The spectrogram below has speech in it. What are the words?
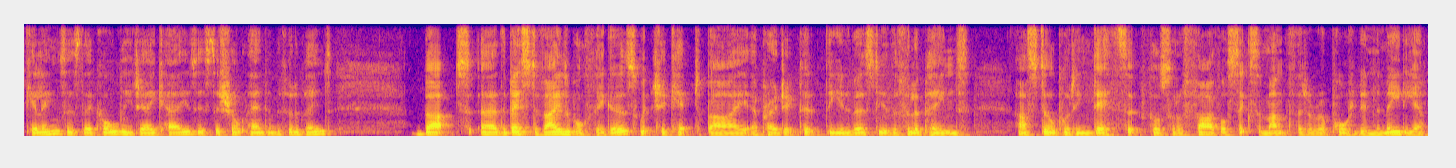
killings, as they're called, EJKs, is the shorthand in the Philippines. But uh, the best available figures, which are kept by a project at the University of the Philippines, are still putting deaths at sort of five or six a month that are reported in the media.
